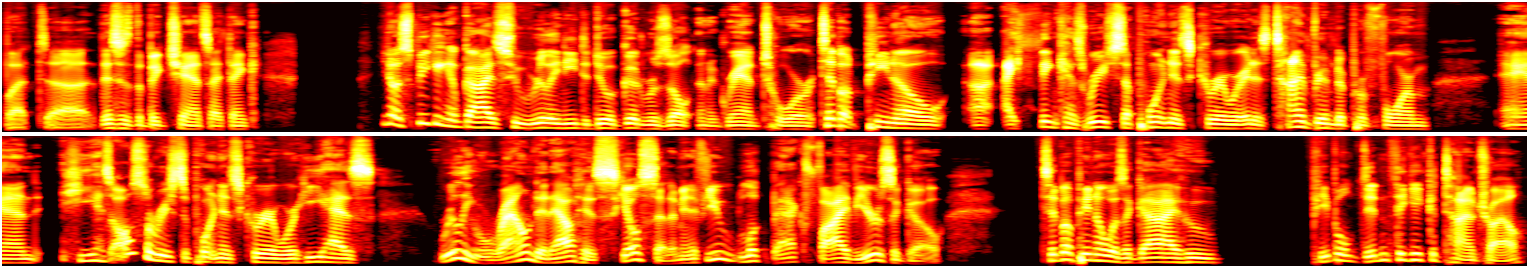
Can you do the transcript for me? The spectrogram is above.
But uh, this is the big chance, I think. You know, speaking of guys who really need to do a good result in a grand tour, Thibaut Pinot, uh, I think, has reached a point in his career where it is time for him to perform. And he has also reached a point in his career where he has really rounded out his skill set. I mean, if you look back five years ago, Thibaut Pinot was a guy who people didn't think he could time trial.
